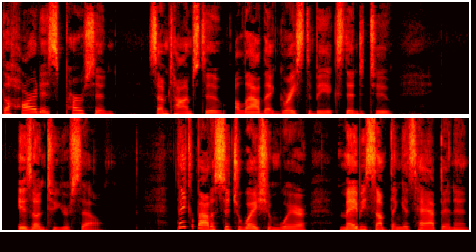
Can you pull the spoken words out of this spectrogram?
the hardest person sometimes to allow that grace to be extended to is unto yourself. Think about a situation where maybe something has happened and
